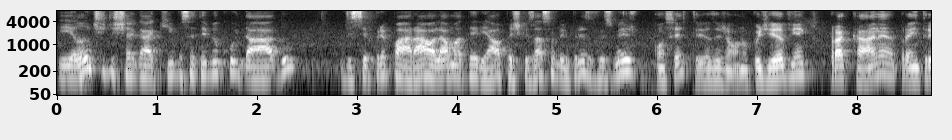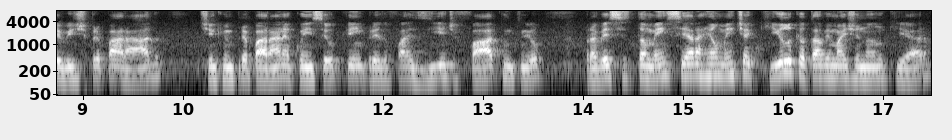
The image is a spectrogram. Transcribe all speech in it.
e antes de chegar aqui você teve o cuidado de se preparar, olhar o material, pesquisar sobre a empresa, foi isso mesmo? Com certeza, João. Não podia vir para cá, né? Para entrevista preparado, tinha que me preparar, né? Conhecer o que a empresa fazia de fato, entendeu? Para ver se também se era realmente aquilo que eu estava imaginando que era,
